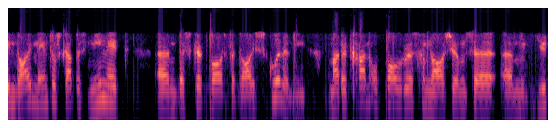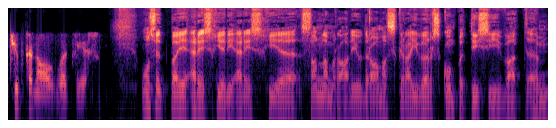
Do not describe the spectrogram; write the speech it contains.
en daai mentorskap is nie net um, beskikbaar vir daai skole nie, maar dit gaan op Paul Roos Gimnasium se um, YouTube kanaal ook wees. Ons het by RSG die RSG Sanlam radiodrama skrywers kompetisie wat ehm um,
